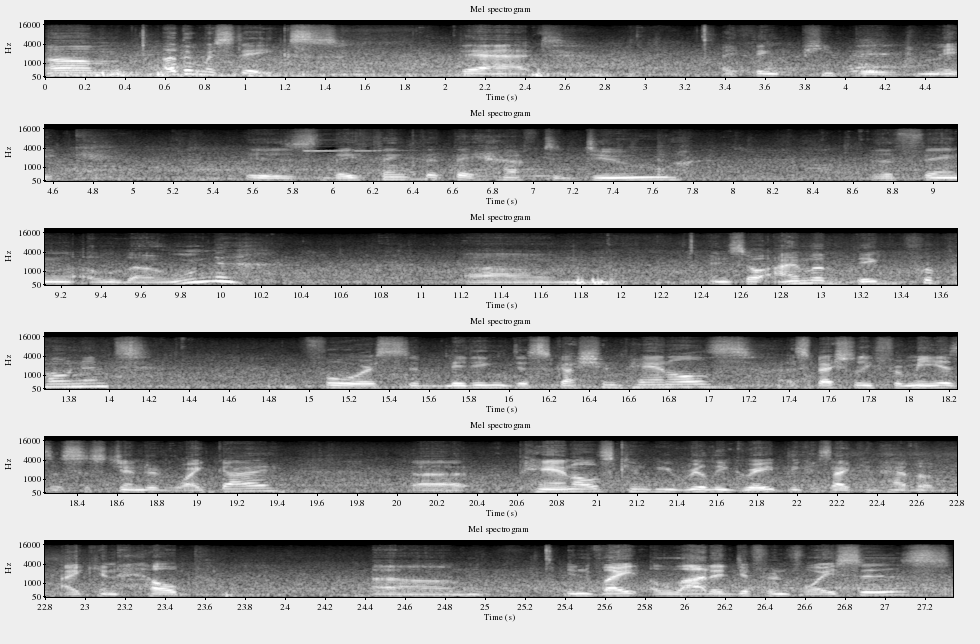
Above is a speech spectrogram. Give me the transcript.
Um, other mistakes that I think people make is they think that they have to do the thing alone. Um, and so I'm a big proponent for submitting discussion panels, especially for me as a cisgendered white guy. Uh, panels can be really great because I can have a, I can help um, invite a lot of different voices.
